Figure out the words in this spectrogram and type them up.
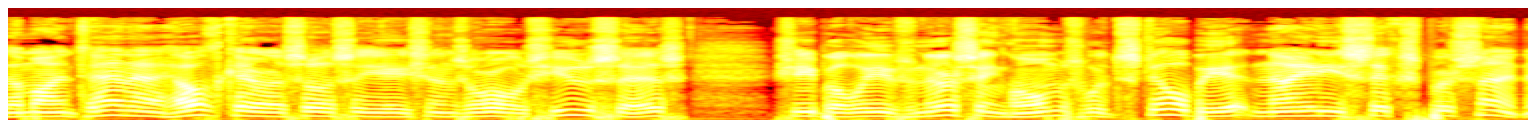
the Montana Healthcare Association's Rose Hughes says she believes nursing homes would still be at 96%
